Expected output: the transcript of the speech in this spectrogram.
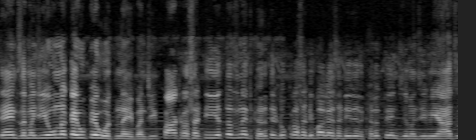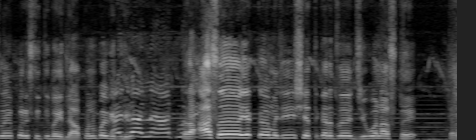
त्यांचं म्हणजे येऊन काही उपयोग होत नाही म्हणजे पाखरासाठी येतच नाहीत खरं ते डुकरासाठी बघायसाठी येतात. खरं त्यांची म्हणजे मी आज परिस्थिती बघितली आपण बघितली तर. असं एक म्हणजे शेतकऱ्याचं जीवन असतंय तर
